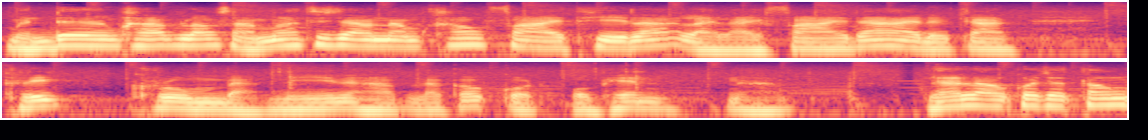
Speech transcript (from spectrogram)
เหมือนเดิมครับ เราสามารถที่จะนำเข้าไฟล์ทีละหลาย ๆ ไฟล์ได้ โดยการคลิกคลุมแบบนี้นะครับ แล้วก็กด Open นะครับ แล้วเราก็จะต้อง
